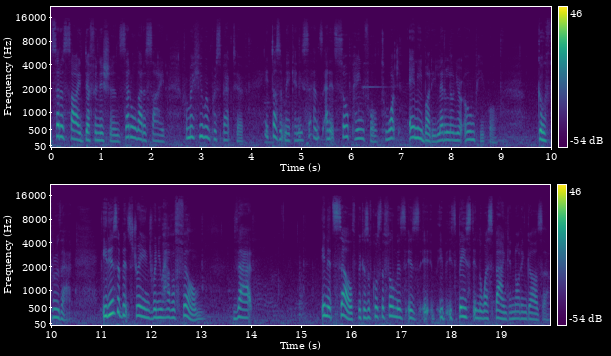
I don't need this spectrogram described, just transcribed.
set aside definitions, set all that aside. From a human perspective, it doesn't make any sense. And it's so painful to watch anybody, let alone your own people, go through that. It is a bit strange when you have a film that in itself, because of course the film is, is, is based in the West Bank and not in Gaza.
